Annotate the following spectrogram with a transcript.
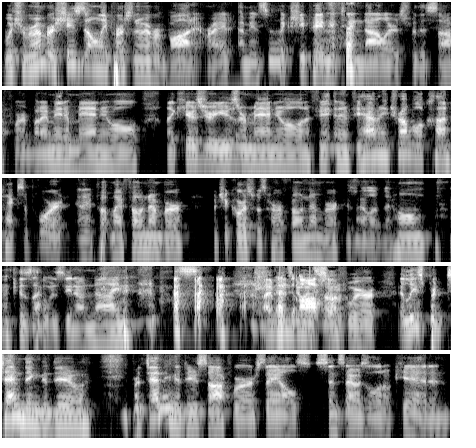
which remember she's the only person who ever bought it right? I mean so like she paid me $10 for this software but i made a manual like here's your user manual and if you, and if you have any trouble contact support and i put my phone number which of course was her phone number because i lived at home because i was you know nine. So i've been doing awesome. software at least pretending to do pretending to do software sales since i was a little kid and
